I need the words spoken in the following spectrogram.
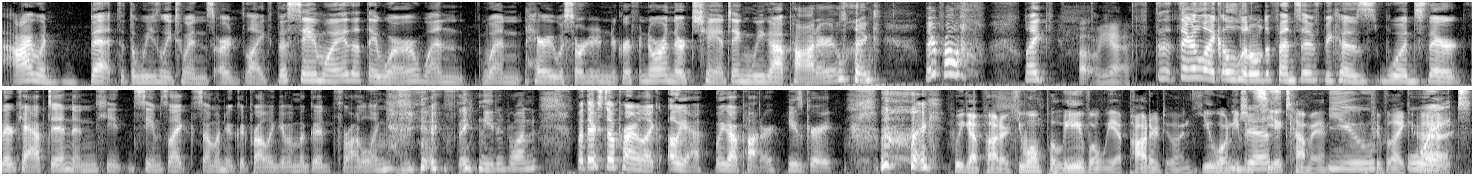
I would bet that the Weasley twins are like the same way that they were when when Harry was sorted into Gryffindor and they're chanting "We got Potter." Like they're probably like Oh yeah. th- they're like a little defensive because Wood's their their captain, and he seems like someone who could probably give them a good throttling if, if they needed one. But they're still probably like, oh yeah, we got Potter, he's great. like We got Potter. You won't believe what we have Potter doing. You won't even see it coming. You And people like uh, wait.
